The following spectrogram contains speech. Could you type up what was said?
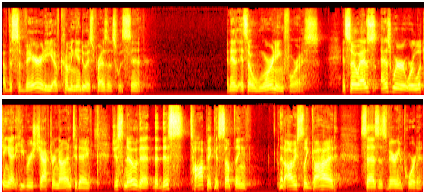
of the severity of coming into his presence with sin. And it's a warning for us. And so, as, as we're, we're looking at Hebrews chapter 9 today, just know that, that this topic is something that obviously God says is very important.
